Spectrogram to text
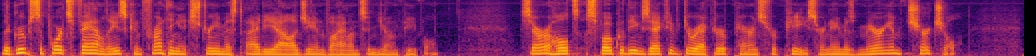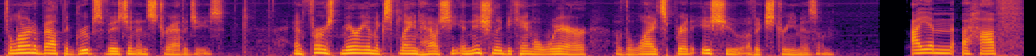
The group supports families confronting extremist ideology and violence in young people. Sarah Holtz spoke with the executive director of Parents for Peace. Her name is Myrieme Churchill, to learn about the group's vision and strategies. And first, Myrieme explained how she initially became aware of the widespread issue of extremism. I am a half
